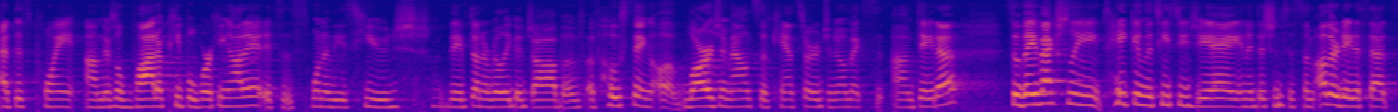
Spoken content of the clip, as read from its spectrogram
at this point. Um, there's a lot of people working on it. It's, it's, one of these huge, they've done a really good job of, of hosting uh, large amounts of cancer genomics um, data. So they've actually taken the TCGA in addition to some other data sets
